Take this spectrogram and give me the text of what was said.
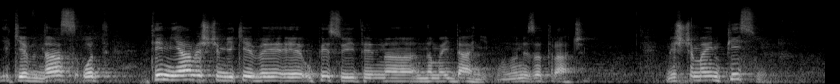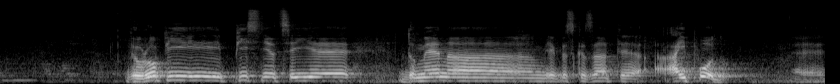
яке в нас, от тим явищем, яке ви е, описуєте на, на Майдані, воно не затрачено. Ми ще маємо пісню. В Європі пісня це є домена, як би сказати, айподу. Е,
